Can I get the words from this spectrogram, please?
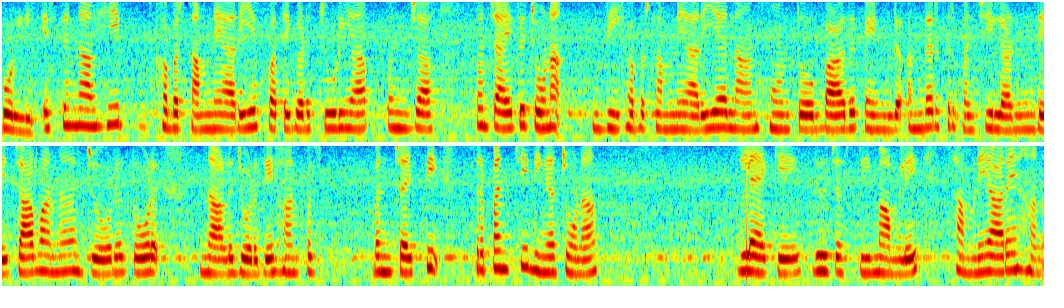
ਬੋਲੀ। ਇਸ ਦੇ ਨਾਲ ਹੀ ਖਬਰ ਸਾਹਮਣੇ ਆ ਰਹੀ ਹੈ। ਫਤਿਹਗੜ੍ਹ ਚੂੜੀਆਂ, ਪੰਜਾ, ਪੰਚਾਇਤ ਚੋਣਾਂ ਦੀ ਖਬਰ ਸਾਹਮਣੇ ਆ ਰਹੀ ਹੈ। ਐਲਾਨ ਹੋਣ ਤੋਂ ਬਾਅਦ ਪਿੰਡ ਅੰਦਰ ਸਰਪੰਚੀ ਲੜਨ ਦੇ ਚਾਹਵਾਨ ਜੋੜ ਤੋੜ ਨਾਲ ਜੁੜ ਗਏ ਹਨ। ਪੰਚਾਇਤੀ ਸਰਪੰਚੀ ਦੀਆਂ ਚੋਣਾਂ ਲੈ ਕੇ ਦਿਲਚਸਪੀ ਮਾਮਲੇ ਸਾਹਮਣੇ ਆ ਰਹੇ ਹਨ।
